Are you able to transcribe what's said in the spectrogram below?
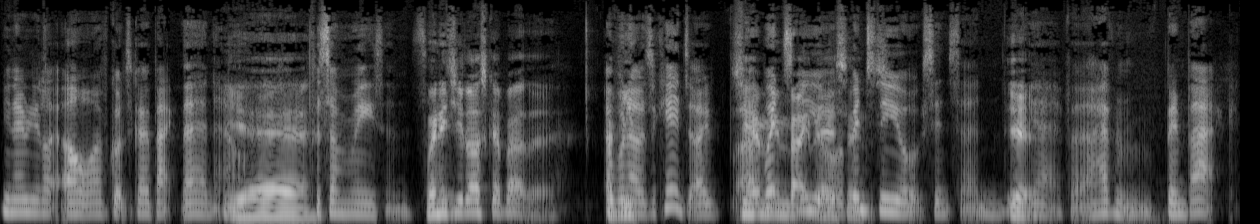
You know, and you're like, oh, I've got to go back there now. Yeah. for some reason. when did you last go back there? Have when you- I was a kid, I, I went to New York. I've been to New York since then. Yeah. yeah, but I haven't been back.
